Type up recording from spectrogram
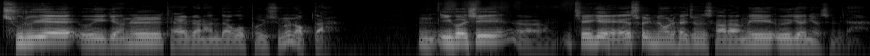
주류의 의견을 대변한다고 볼 수는 없다. 음, 이것이 어, 제게 설명을 해준 사람의 의견이었습니다.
